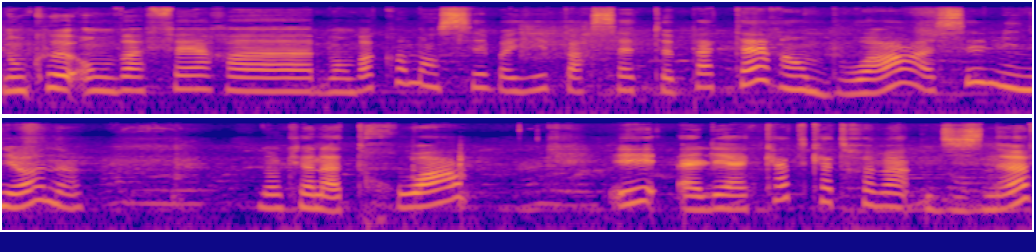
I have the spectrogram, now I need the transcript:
Donc on va faire, on va commencer, voyez, par cette patère en bois assez mignonne. Donc il y en a trois et elle est à 4,99.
